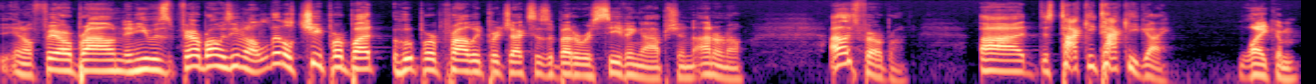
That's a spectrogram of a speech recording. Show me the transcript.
you know, Pharaoh Brown, and he was Pharaoh Brown was even a little cheaper, but Hooper probably projects as a better receiving option. I don't know. I like Pharaoh Brown. Uh, this Takitaki guy. like him.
